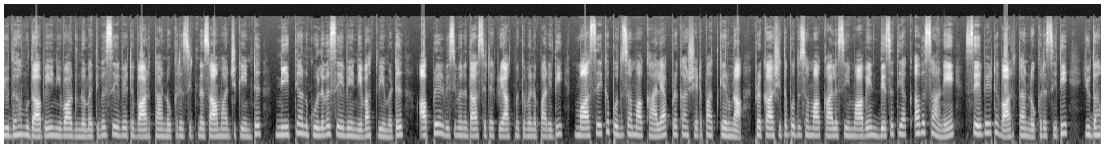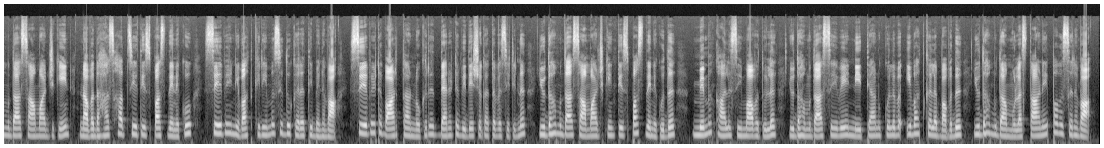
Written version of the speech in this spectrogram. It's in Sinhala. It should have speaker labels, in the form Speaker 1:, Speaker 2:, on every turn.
Speaker 1: යුද හමුදාවේ නිවාඩු නොමැතිව සේවයට වාර්තා නොකර සිටින සාමාජිකයින්ට නීත්‍ය අනුකූලව සේවයෙන් ඉවත්වීමට අප්‍රේල් විසිවනදා සිට ක්‍රියාත්මක වන පරිදි මාසයක පොදු සමා කාලයක් ප්‍රකාශයට පත් කෙරුණා. ප්‍රකාශිත පොදු සමා කාල සීමාවෙන් දෙසතියක් අවසානයේ සේවයට වාර්තා නොකර සිටි යුද හමුදා සාමාජිකයින් නවදහස් හත්සිය තිස් පස් දෙනෙකු සේවයෙන් ඉවත් කිරීම සිදු කර තිබෙනවා. සේවයට වාර්තා නොකර දැනට විදේශගතව සිටින යුද හමුදා සාමාජිකින් තිස් පස් දෙනෙකුද මෙම කාල සීමාව තුළ යුද හමුදා සේවයෙන් නීත්‍යානුකූලව ඉවත් කළ බවද යුද හමුදා මුලස්ථානයේ පවසනවා.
